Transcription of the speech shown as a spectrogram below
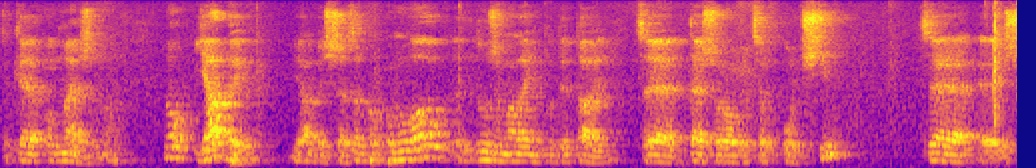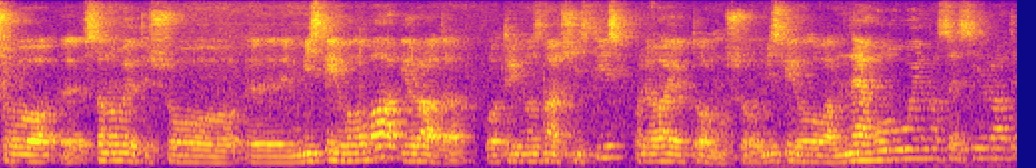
таке обмежено. Ну, я би, я би ще запропонував е, дуже маленьку деталь. Це те, що робиться в почті. Це е, що е, встановити, що е, міський голова і рада, от рівнозначність тіск полягає в тому, що міський голова не головує на сесії ради,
